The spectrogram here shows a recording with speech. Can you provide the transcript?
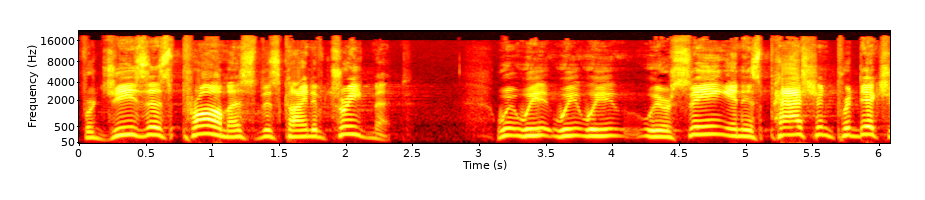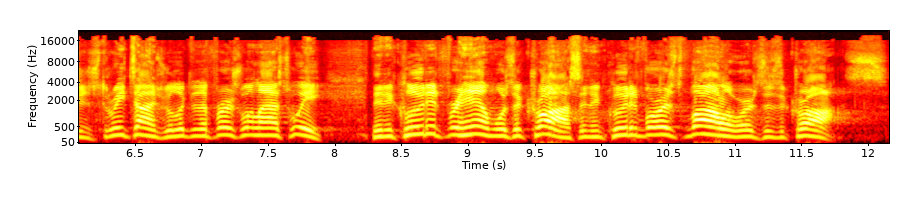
For Jesus promised this kind of treatment. We, we, we, we, we are seeing in his passion predictions three times. We looked at the first one last week. That included for him was a cross, and included for his followers is a cross.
